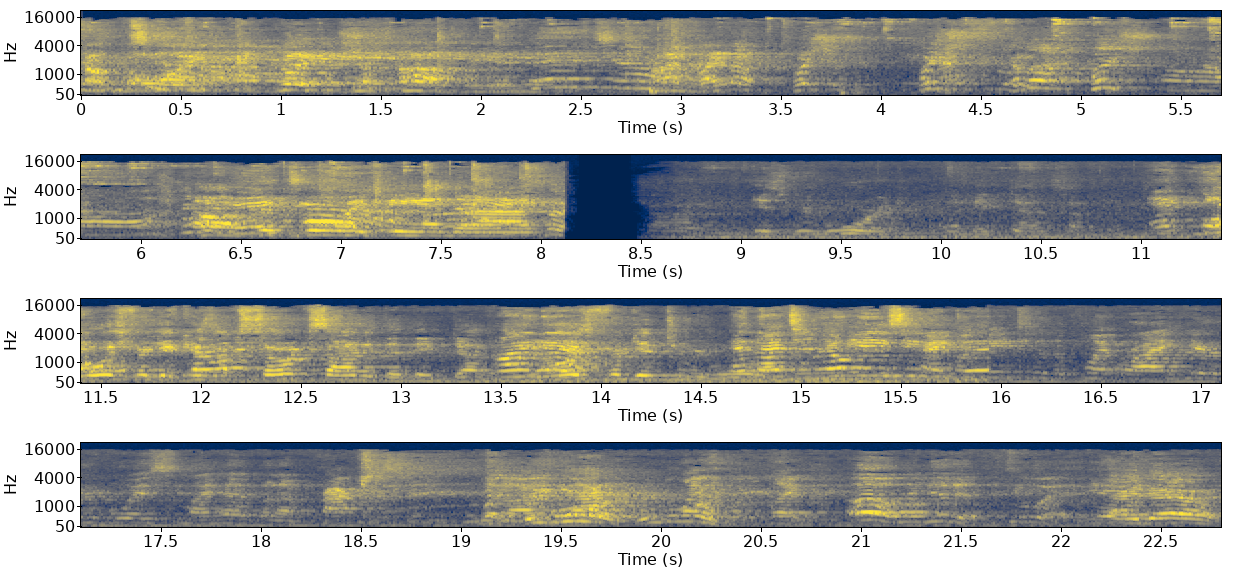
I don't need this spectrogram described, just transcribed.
Push. Boy. Good job, man. Good Come on, job. right up. Push. Push. Come on, push. Oh, good boy, Panda. Uh, Is reward when they've done something. And- I always forget because I'm so excited that they've done it. I I always forget to reward. And that's real easy to train do. to the point where I hear the voice in my head when I'm practicing. Like, That I- reward, reward. Like, like, oh, they did it, do it. you I know?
